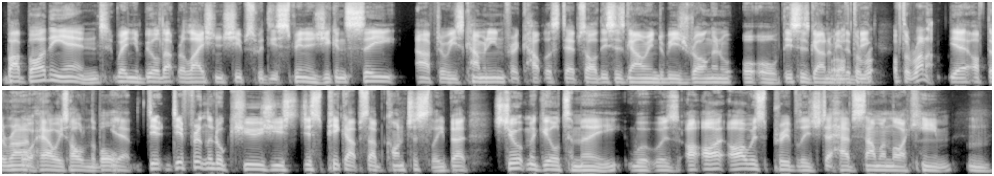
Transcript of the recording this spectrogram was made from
But by the end, when you build up relationships with your spinners, you can see after he's coming in for a couple of steps, oh, this is going to be wrong and or, or this is going to Or be the the, big, off the run up, yeah, off the run. or how he's holding the ball. Yeah, di- different little cues you just pick up subconsciously. But Stuart MacGill to me was I, I I was privileged to have someone like him Mm.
